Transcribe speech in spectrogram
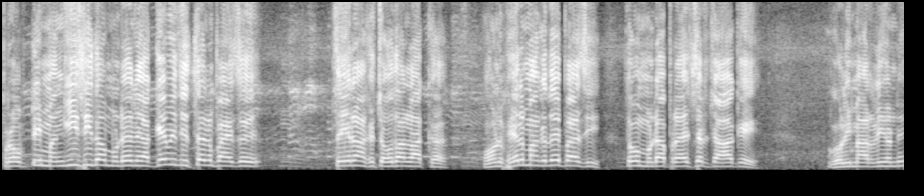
ਪ੍ਰਾਪਰਟੀ ਮੰਗੀ ਸੀ ਤਾਂ ਮੁੰਡੇ ਨੇ ਅੱਗੇ ਵੀ ਦਿੱਤੇ ਨੇ ਪੈਸੇ। 13 ਕਿ 14 ਲੱਖ। ਹੁਣ ਫਿਰ ਮੰਗਦੇ ਪਏ ਸੀ। ਤੇ ਉਹ ਮੁੰਡਾ ਪ੍ਰੈਸ਼ਰ ਚ ਆ ਕੇ ਗੋਲੀ ਮਾਰ ਲਈ ਉਹਨੇ।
